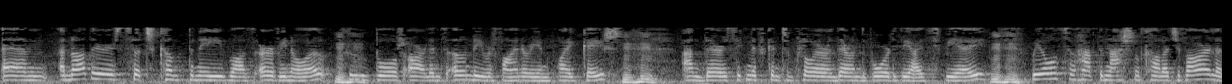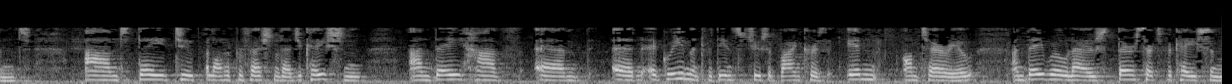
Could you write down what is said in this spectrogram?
Um, another such company was Irving Oil, who bought Ireland's only refinery in Whitegate, and they're a significant employer, and they're on the board of the ICBA. We also have the National College of Ireland, and they do a lot of professional education, and they have um, an agreement with the Institute of Bankers in Ontario, and they roll out their certification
